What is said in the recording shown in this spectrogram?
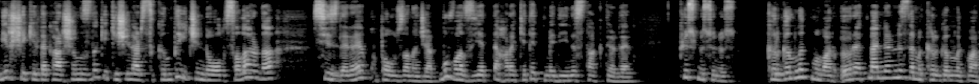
bir şekilde karşınızdaki kişiler sıkıntı içinde olsalar da sizlere kupa uzanacak. Bu vaziyette hareket etmediğiniz takdirde. Küs müsünüz? Kırgınlık mı var? Öğretmenlerinizle mi kırgınlık var?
